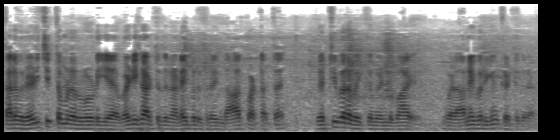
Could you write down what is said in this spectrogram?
தலைவர் எழுச்சி தமிழர்களுடைய வழிகாட்டுதல் நடைபெறுகிற இந்த ஆர்ப்பாட்டத்தை வெற்றி பெற வைக்க வேண்டுமாய் உங்கள் அனைவரையும் கேட்டுக்கிறேன்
